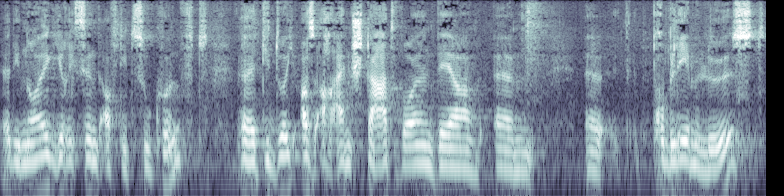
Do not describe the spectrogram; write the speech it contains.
die neugierig sind auf die Zukunft, äh, die durchaus auch einen Staat wollen, der ähm, äh, Probleme löst,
